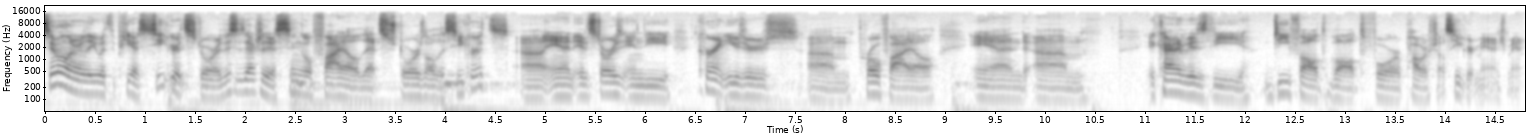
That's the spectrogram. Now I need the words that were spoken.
Similarly, with the PS Secret Store, this is actually a single file that stores all the secrets, uh, and it stores in the current user's um, profile, and um, it kind of is the default vault for PowerShell Secret Management.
